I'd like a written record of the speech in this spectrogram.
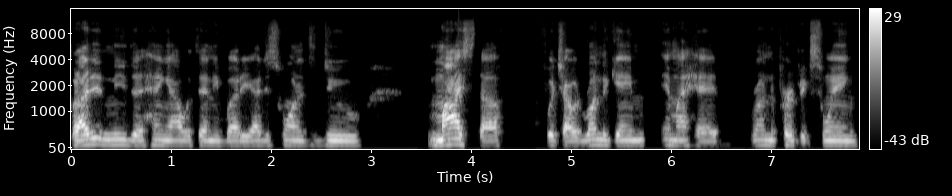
But I didn't need to hang out with anybody. I just wanted to do my stuff which I would run the game in my head, run the perfect swing.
